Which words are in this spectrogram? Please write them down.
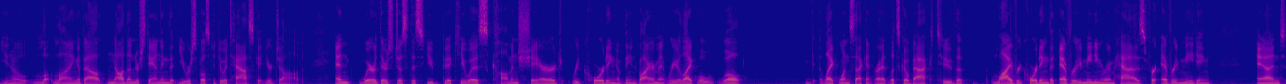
you know, l- lying about not understanding that you were supposed to do a task at your job. And where there's just this ubiquitous, common shared recording of the environment where you're like, well, well, like one second, right? Let's go back to the live recording that every meeting room has for every meeting. And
